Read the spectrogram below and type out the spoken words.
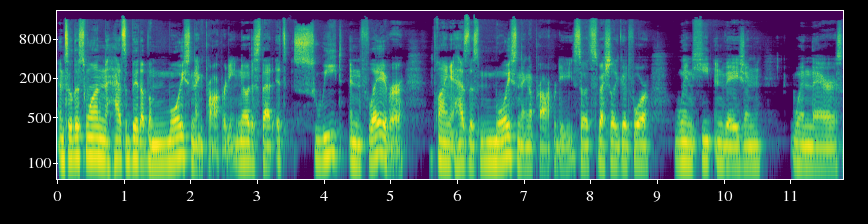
And so this one has a bit of a moistening property. Notice that it's sweet in flavor, implying it has this moistening property. So it's especially good for wind heat invasion when there's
